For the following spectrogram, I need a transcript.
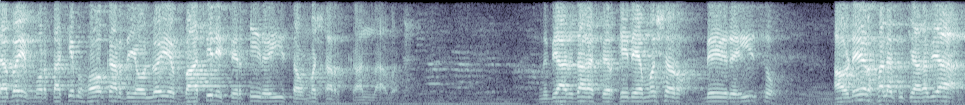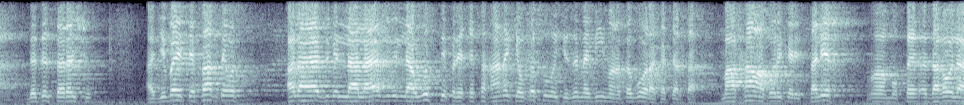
دبی مرتکب هو کر دی او لوی باطل فرقی رئیس او مشر الله و نو بیا دغه فرقی دی مشر دی رئیس او ډېر خلک چې هغه بیا د دې سره شو عجیب اتفاق دی وس الا یعذ بالله لا یعذ بالله وست پر قصه خانه کې او کسو چې زه نبی مانه ته ګوره کچرتا ما خام پورې کړی صلیخ دغه ولا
